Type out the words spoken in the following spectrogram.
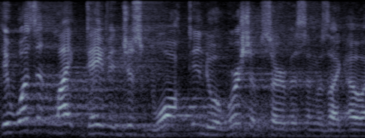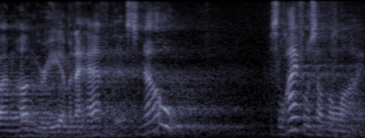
It wasn't like David just walked into a worship service and was like, oh, I'm hungry, I'm going to have this. No, his life was on the line.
